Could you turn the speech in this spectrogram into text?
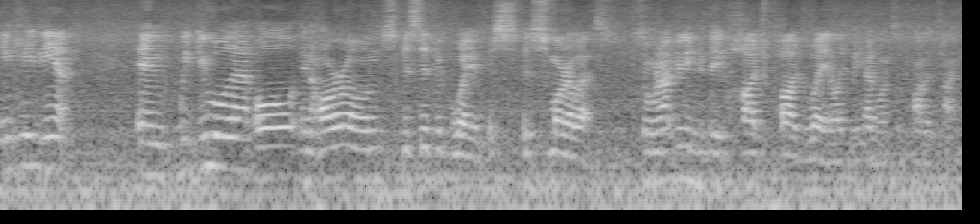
in KVM. And we do all that all in our own specific way as, as SmartOS. So we're not doing it in a big hodgepodge way like we had once upon a time.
